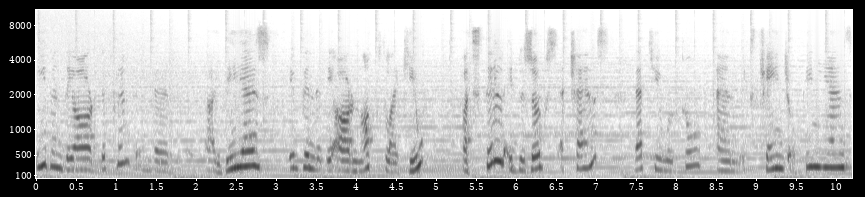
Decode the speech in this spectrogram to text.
even they are different in their ideas, even they are not like you, but still it deserves a chance that you will talk and exchange opinions.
